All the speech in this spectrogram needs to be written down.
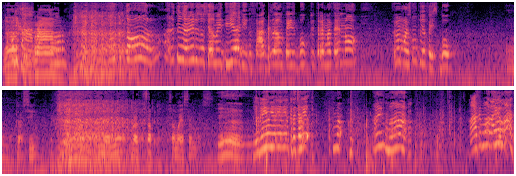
Aku di kantor. Kantor. Ada tuh nyari di sosial media, di Instagram, Facebook, Twitter Mas Eno. Emang Mas Mul punya Facebook? Enggak sih. Punyanya WhatsApp sama SMS. Ya. Yaudah yuk yuk yuk, yuk kita cari yuk. Mak, ayo mak. Mas Mul, ayo Mas.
